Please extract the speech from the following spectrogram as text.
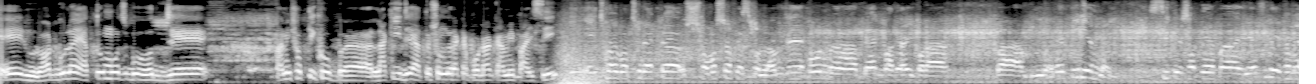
এই রডগুলো এত মজবুত যে আমি সত্যি খুব লাকি যে এত সুন্দর একটা প্রোডাক্ট আমি পাইছি। এই ছয় বছরে একটা সমস্যা ফেস করলাম যে এখন ব্যাগ বাধাই করা বা পিরিয়ড নাই। সিটের সাথে বা, এখানে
